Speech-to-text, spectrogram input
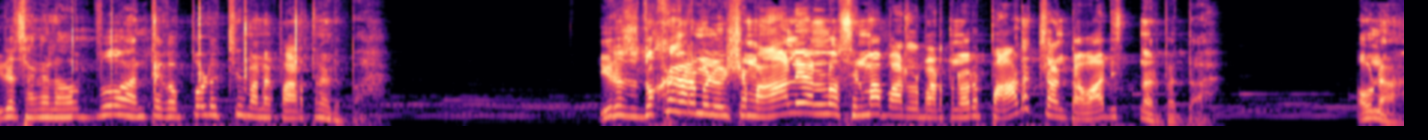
ఈరోజు సంగతి అబ్బో అంత గొప్పడు వచ్చి మనకు పాడుతున్నాడు బా ఈరోజు దుఃఖకరమైన విషయం ఆలయాల్లో సినిమా పాటలు పాడుతున్నారు పాడచ్చు అంట వాదిస్తున్నారు పెద్ద. అవునా?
